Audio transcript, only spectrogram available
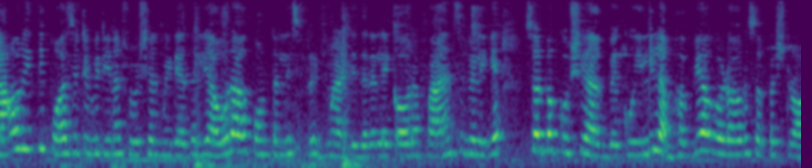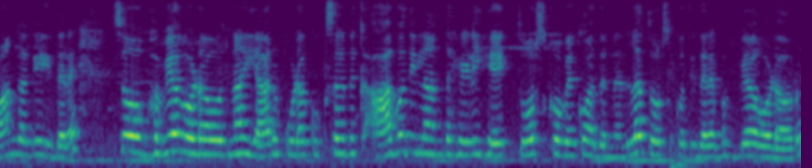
ಯಾವ ರೀತಿ ಪಾಸಿಟಿವಿಟಿನ ಸೋಷಿಯಲ್ ಮೀಡಿಯಾದಲ್ಲಿ ಅವರ ಅಕೌಂಟ್ ಅಲ್ಲಿ ಸ್ಪ್ರೆಡ್ ಮಾಡ್ತಿದ್ದಾರೆ ಲೈಕ್ ಅವರ ಫ್ಯಾನ್ಸ್ ಗಳಿಗೆ ಸ್ವಲ್ಪ ಖುಷಿ ಆಗ್ಬೇಕು. ಇಲ್ಲ, ಭವ್ಯ ಗೌಡ ಅವರು ಸ್ವಲ್ಪ ಸ್ಟ್ರಾಂಗ್ ಆಗಿ ಇದ್ದಾರೆ. ಸೊ ಭವ್ಯ ಗೌಡ ಅವ್ರನ್ನ ಯಾರು ಕೂಡ ಕುಗ್ಸೋದಕ್ಕೆ ಆಗೋದಿಲ್ಲ ಅಂತ ಹೇಳಿ ಹೇಗ್ ತೋರ್ಸ್ಕೋಬೇಕು ಅದನ್ನೆಲ್ಲ ತೋರ್ಸ್ಕೊತಿದ್ದಾರೆ ಭವ್ಯ ಗೌಡ ಅವರು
